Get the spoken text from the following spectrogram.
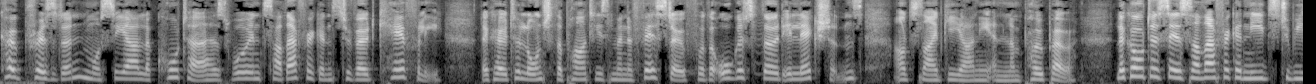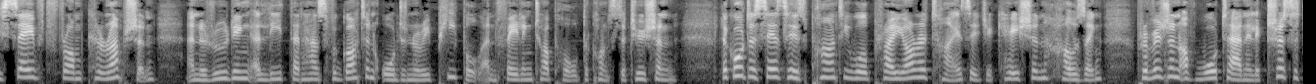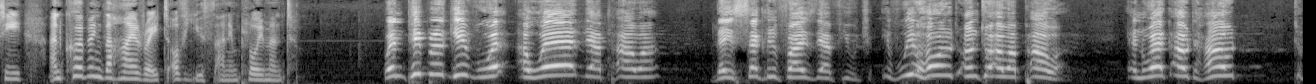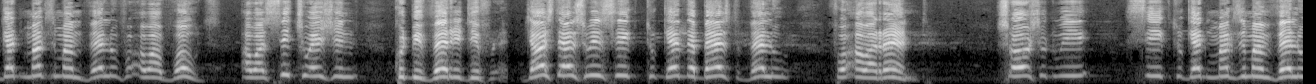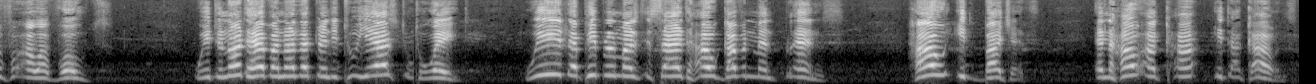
Co-President Mosiuoa Lekota has warned South Africans to vote carefully. Lekota launched the party's manifesto for the August 3rd elections outside Giyani and Limpopo. Lekota says South Africa needs to be saved from corruption and a ruling elite that has forgotten ordinary people and failing to uphold the constitution. Lekota says his party will prioritize education, housing, provision of water and electricity, and curbing the high rate of youth unemployment. When people give away their power, they sacrifice their future. If we hold onto our power and work out how to get maximum value for our votes, our situation could be very different. Just as we seek to get the best value for our rent, so should we seek to get maximum value for our votes. We do not have another 22 years to, to wait. We, the people, must decide how government plans, how it budgets, and how it accounts.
